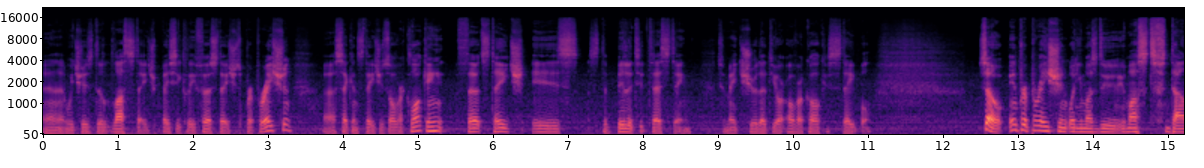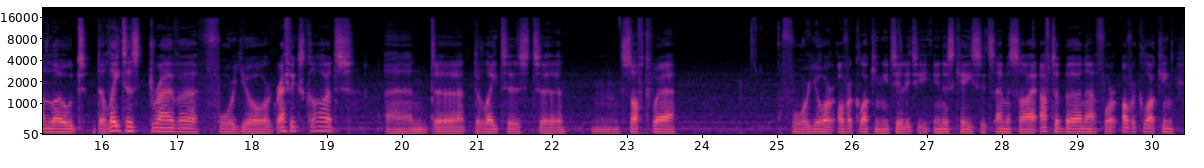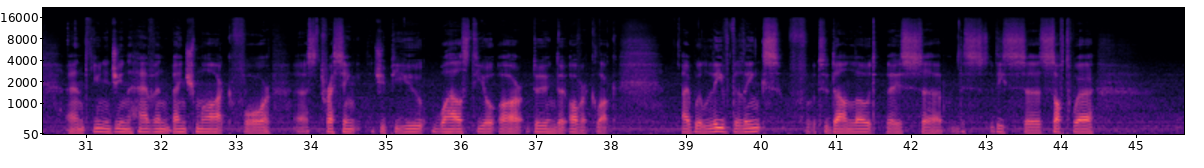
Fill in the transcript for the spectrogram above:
uh, which is the last stage. Basically, first stage is preparation, uh, second stage is overclocking, third stage is stability testing to make sure that your overclock is stable. So, in preparation, what you must do, you must download the latest driver for your graphics card and uh, the latest uh, mm, software for your overclocking utility. In this case it's MSI Afterburner for overclocking and Unigine Heaven benchmark for uh, stressing GPU whilst you are doing the overclock. I will leave the links to download this, uh, this, this uh, software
